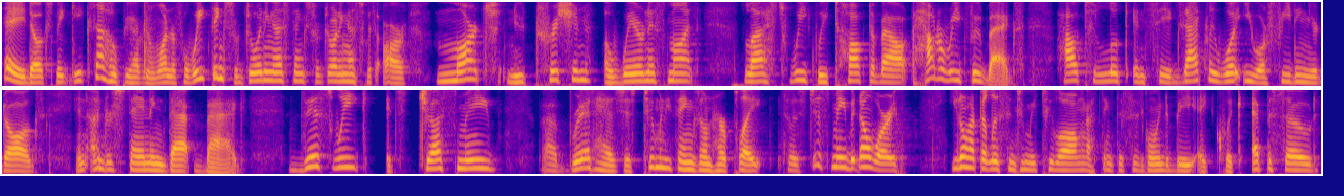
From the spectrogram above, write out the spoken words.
Hey, Dog Speak Geeks. I hope you're having a wonderful week. Thanks for joining us. Thanks for joining us with our March Nutrition Awareness Month. Last week, we talked about how to read food bags, how to look and see exactly what you are feeding your dogs, and understanding that bag. This week, it's just me. Uh, Britt has just too many things on her plate, so it's just me, but don't worry. You don't have to listen to me too long. I think this is going to be a quick episode.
